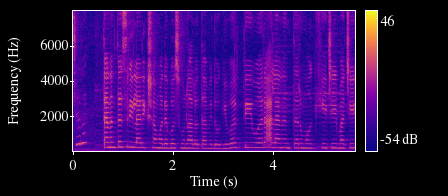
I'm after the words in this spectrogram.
चला. त्यानंतर श्रीला रिक्षामध्ये बसवून आलो होतो आम्ही दोघी. वरती वर आल्यानंतर मग ही जी माझी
